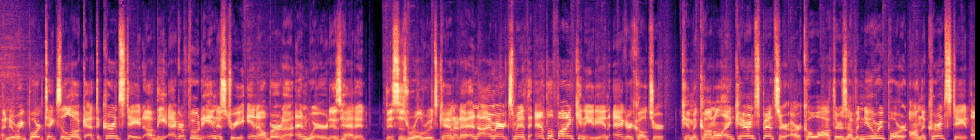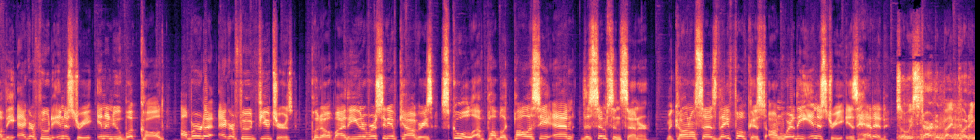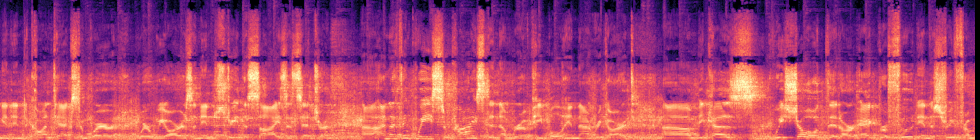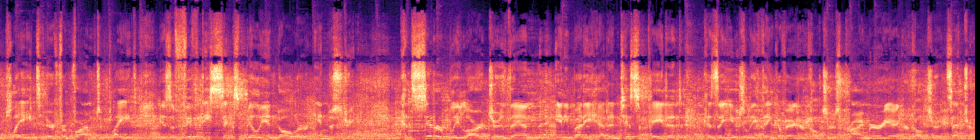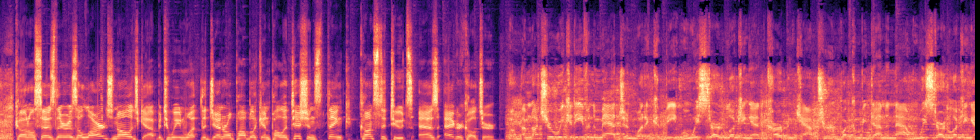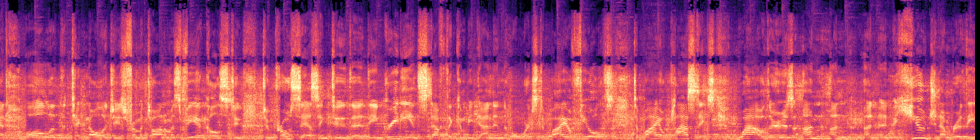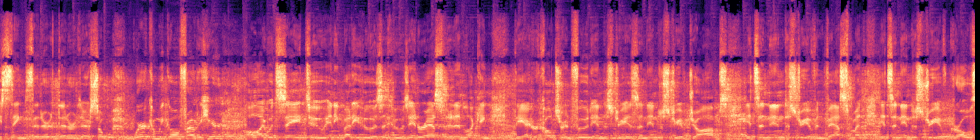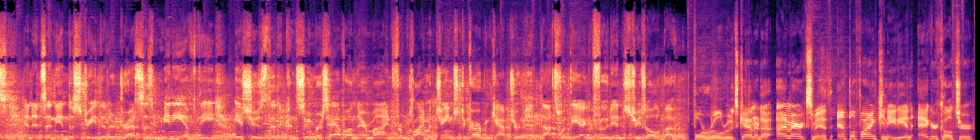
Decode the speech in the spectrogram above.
A new report takes a look at the current state of the agri food industry in Alberta and where it is headed. This is Rural Roots Canada, and I'm Eric Smith, amplifying Canadian agriculture. Kim McConnell and Karen Spencer are co authors of a new report on the current state of the agri food industry in a new book called Alberta Agri Food Futures, put out by the University of Calgary's School of Public Policy and the Simpson Center. McConnell says they focused on where the industry is headed. So we started by putting it into context and where where we are as an industry, the size, etc. Uh, and I think we surprised a number of people in that regard we showed that our agri-food industry, from plate or from farm to plate, is a 56 billion dollar industry, considerably larger than anybody had anticipated because they usually think of agriculture as primary agriculture, etc. Connell says there is a large knowledge gap between what the general public and politicians think constitutes as agriculture. I'm not sure we could even imagine what it could be. When we start looking at carbon capture and what can be done in that, when we start looking at all of the technologies from autonomous vehicles to, to processing to the, the ingredient stuff that can be done in the whole works to biofuels to bioplastics. Wow wow, there is un, un, un, a huge number of these things that are that are there. So where can we go out of here? All I would say to anybody who is who is interested in looking, the agriculture and food industry is an industry of jobs. It's an industry of investment. It's an industry of growth, and it's an industry that addresses many of the issues that the consumers have on their mind, from climate change to carbon capture. That's what the agri-food industry is all about. For Rural Roots Canada, I'm Eric Smith, amplifying Canadian agriculture.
